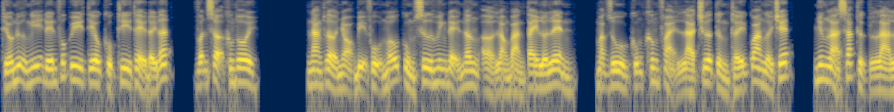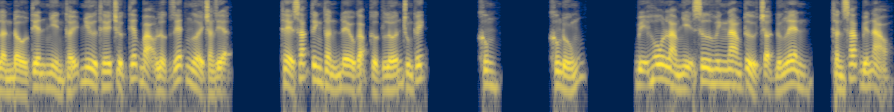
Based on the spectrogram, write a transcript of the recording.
Thiếu nữ nghĩ đến phúc uy tiêu cục thi thể đầy đất, vẫn sợ không thôi. Nàng thở nhỏ bị phụ mẫu cùng sư huynh đệ nâng ở lòng bàn tay lớn lên, mặc dù cũng không phải là chưa từng thấy qua người chết, nhưng là xác thực là lần đầu tiên nhìn thấy như thế trực tiếp bạo lực giết người tràn diện. Thể xác tinh thần đều gặp cực lớn trung kích. Không không đúng. Bị hô làm nhị sư huynh nam tử chợt đứng lên, thần sắc biến ảo.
